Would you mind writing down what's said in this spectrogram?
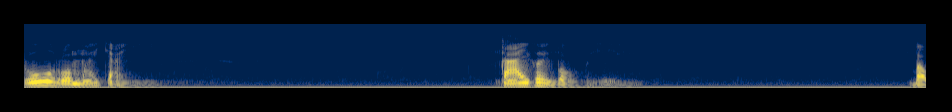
รู้ลมหายใจ กายค่อยเบาไปเอง เบา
